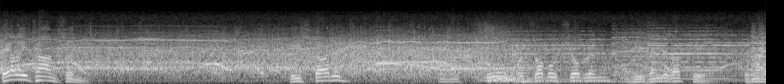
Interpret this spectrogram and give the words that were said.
Bailey Thompson. He started in a school for troubled children, and he's ended up here. tonight.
